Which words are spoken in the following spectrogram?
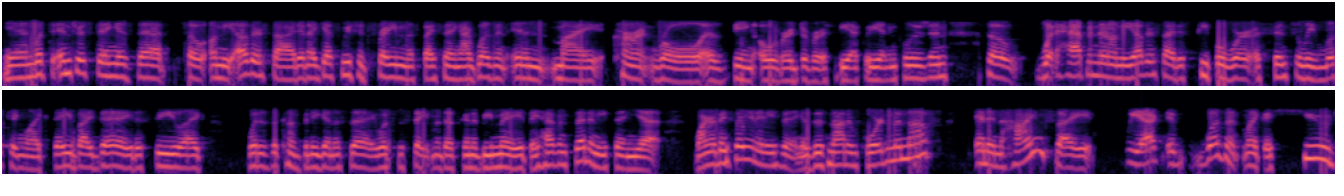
Yeah, and what's interesting is that so on the other side, and I guess we should frame this by saying I wasn't in my current role as being over diversity, equity, and inclusion. So what happened on the other side is people were essentially looking like day by day to see like what is the company going to say? What's the statement that's going to be made? They haven't said anything yet. Why aren't they saying anything? Is this not important enough? And in hindsight, we act it wasn't like a huge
